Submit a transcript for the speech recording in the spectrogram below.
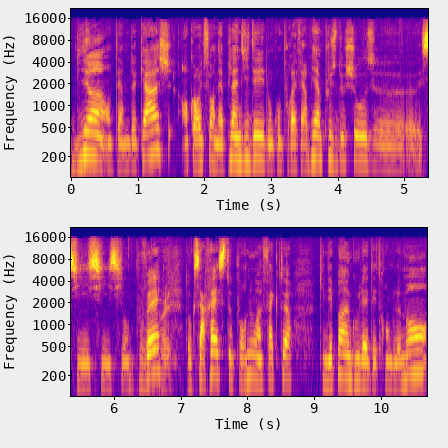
bien en termes de cash. Encore une fois, on a plein d'idées, donc on pourrait faire bien plus de choses euh, si, si, si, on pouvait. Donc ça reste pour nous un facteur qui n'est pas un goulet d'étranglement,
